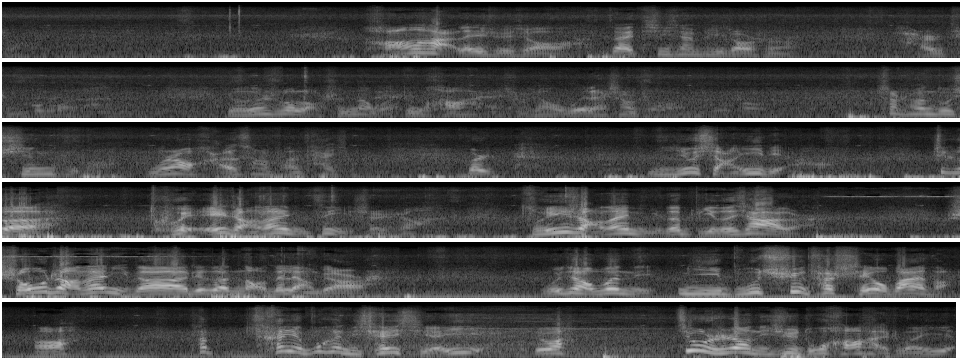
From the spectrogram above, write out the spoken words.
校，航海类学校啊，在提前批招生还是挺多的。有的人说，老师，那我读航海学校，我未来上船，上船多辛苦啊！能让我孩子上船太辛苦。不是，你就想一点哈，这个腿长在你自己身上，嘴长在你的鼻子下边，手长在你的这个脑袋两边我就想问你，你不去，他谁有办法啊？他他也不跟你签协议，对吧？就是让你去读航海专业。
